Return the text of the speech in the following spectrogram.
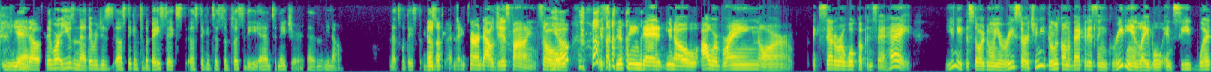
Yeah. You know, they weren't using that. They were just uh, sticking to the basics, uh, sticking to simplicity and to nature, and you know, that's what they that's what they they turned out just fine. Yep. So it's a good thing that, you know, our brain or etc. woke up and said, hey, You need to start doing your research. You need to look on the back of this ingredient label and see what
